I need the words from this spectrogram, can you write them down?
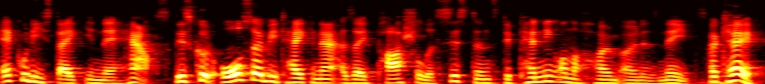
equity stake in their house. This could also be taken out as a a partial assistance depending on the homeowner's needs. Okay,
